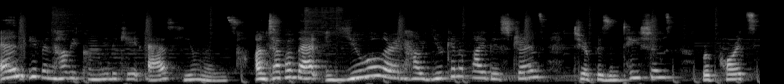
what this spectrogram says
and even how we communicate as humans. On top of that, you will learn how you can apply these trends to your presentations, reports,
